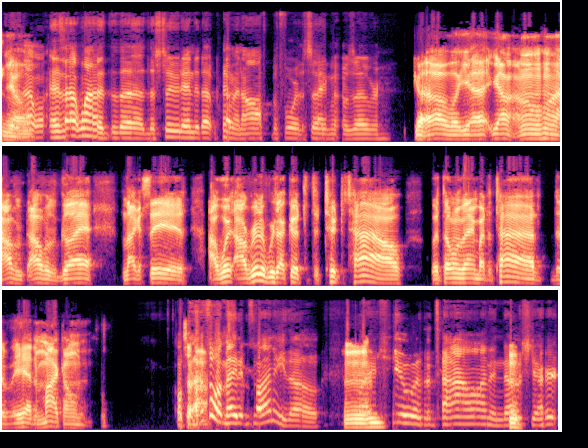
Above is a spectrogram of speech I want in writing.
Know, Is that, is that why the, the the suit ended up coming off before the segment was over? Oh well, yeah, yeah. Uh-huh. I was, I was glad. Like I said, I would, I really wish I could t- took the tie off, but the only thing about the tie, the, it had the mic on it. So That's what made it funny, though. Mhm. Like you with a tie on and no shirt.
